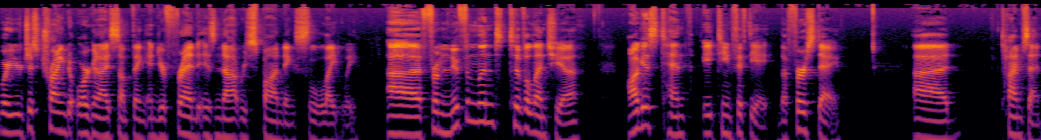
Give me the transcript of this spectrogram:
where you're just trying to organize something and your friend is not responding slightly. Uh, from Newfoundland to Valencia, August 10th, 1858, the first day. Uh, time sent.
